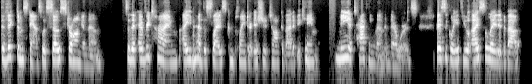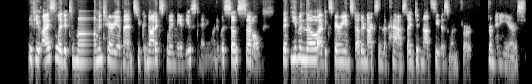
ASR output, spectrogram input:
The victim stance was so strong in them so that every time I even had the slightest complaint or issue to talk about, it became me attacking them in their words. Basically, if you isolated about if you isolate it to momentary events, you could not explain the abuse to anyone. It was so subtle that even though I've experienced other narcs in the past, I did not see this one for, for many years.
